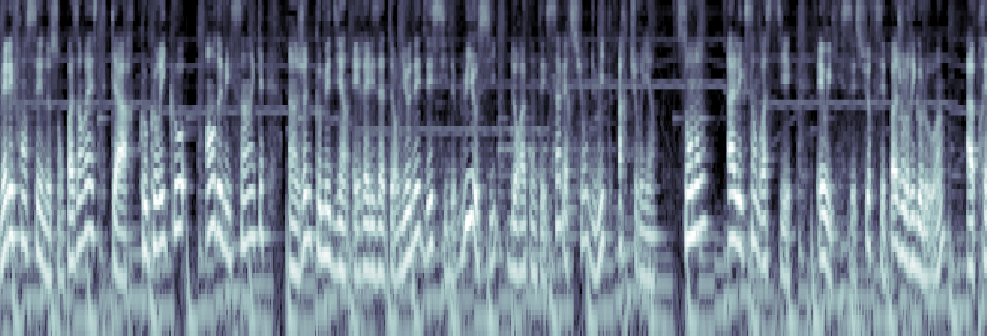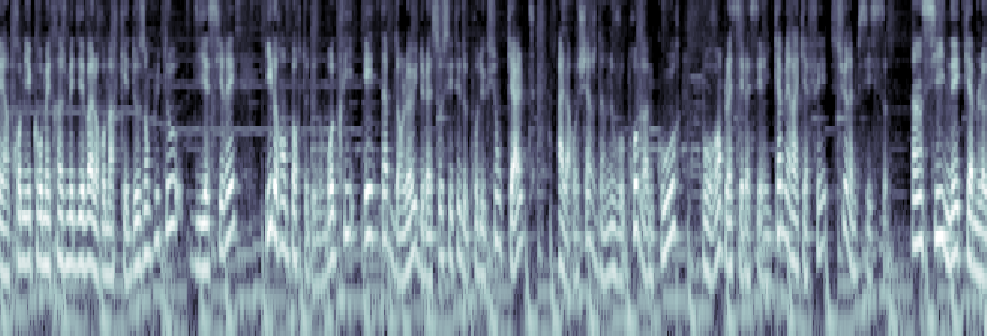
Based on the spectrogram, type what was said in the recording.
Mais les Français ne sont pas en reste car Cocorico, en 2005, un jeune comédien et réalisateur lyonnais décide lui aussi de raconter sa version du mythe arthurien. Son nom Alexandre Astier. Et oui, c'est sûr que c'est pas joli rigolo, hein. Après un premier court-métrage médiéval remarqué deux ans plus tôt, Dies Irae, il remporte de nombreux prix et tape dans l'œil de la société de production Calt à la recherche d'un nouveau programme court pour remplacer la série Caméra Café sur M6. Ainsi naît Camelot,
